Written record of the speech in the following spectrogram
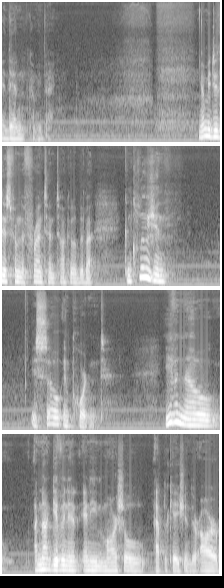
And then coming back. Let me do this from the front and talk a little bit about conclusion is so important. Even though I'm not giving it any martial application, there are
